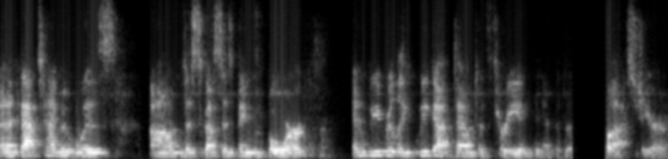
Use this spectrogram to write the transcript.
And at that time, it was, um, discussed as being four, and we really, we got down to three at the end of the last year.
